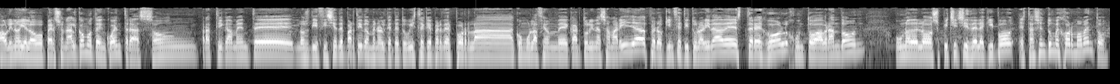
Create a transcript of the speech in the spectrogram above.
Paulino, y en lo personal, ¿cómo te encuentras? Son prácticamente los 17 partidos menos el que te tuviste que perder por la acumulación de cartulinas amarillas, pero 15 titularidades, 3 gol junto a Brandon, uno de los pichichis del equipo. ¿Estás en tu mejor momento?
